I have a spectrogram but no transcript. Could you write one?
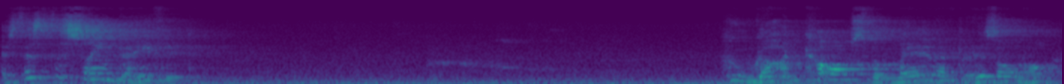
Is this the same David? Whom God calls the man after his own heart?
